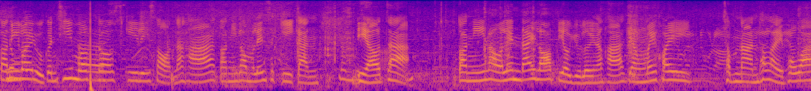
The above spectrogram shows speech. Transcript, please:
ตอนนี้เราอยู่กันที่เมอร์โดสกีรีสอร์ทนะคะ ตอนนี้เรามาเล่นสกีกัน เดี๋ยวจะตอนนี้เราเล่นได้รอบเดียวอยู่เลยนะคะ ยังไม่ค่อยชำนาญเท่าไหร่เพราะว่า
